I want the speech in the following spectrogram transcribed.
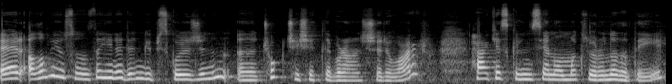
Eğer alamıyorsanız da yine dediğim gibi psikolojinin e, çok çeşitli branşları var. Herkes klinisyen olmak zorunda da değil.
